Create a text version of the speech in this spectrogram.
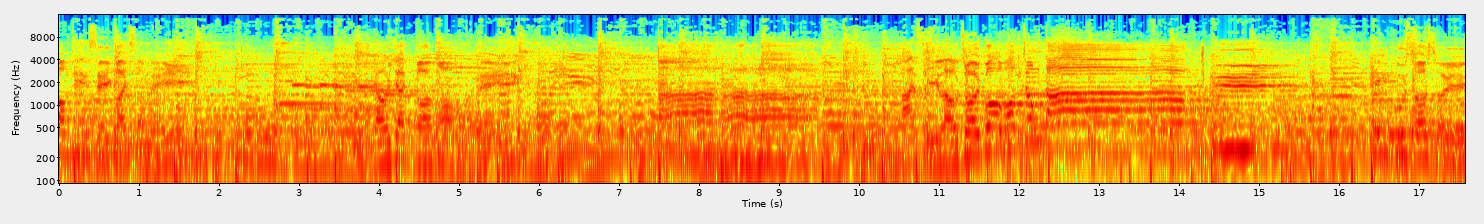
当天四季甚美，有一个我和你，啊！但是留在过往中打转，轻抚琐碎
